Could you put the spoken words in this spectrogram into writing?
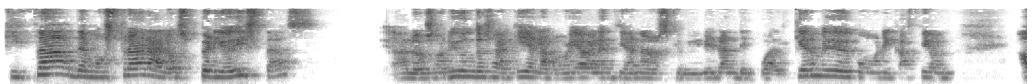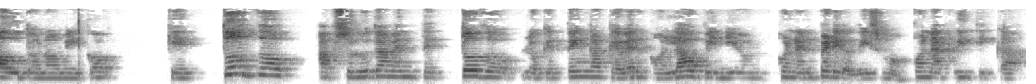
quizá demostrar a los periodistas, a los oriundos aquí en la comunidad valenciana, a los que vivieran de cualquier medio de comunicación autonómico, que todo, absolutamente todo lo que tenga que ver con la opinión, con el periodismo, con la crítica,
